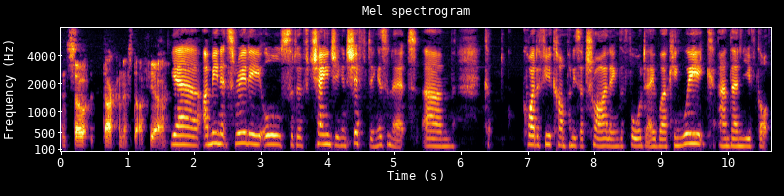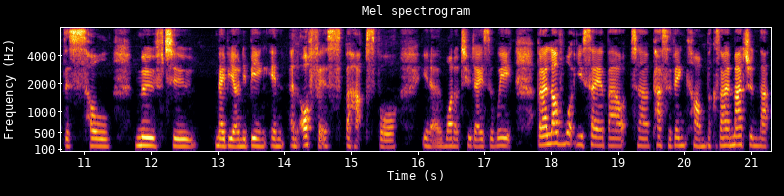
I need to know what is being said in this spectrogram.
and so that kind of stuff yeah. Yeah i mean it's really all sort of changing and shifting isn't it? Um, c- quite a few companies are trialing the four day working week and then you've got this whole move to maybe only being in an office perhaps for you know one or two days a week. But i love what you say about uh, passive income because i imagine that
